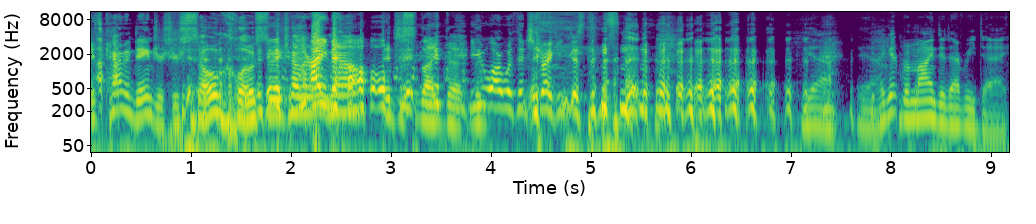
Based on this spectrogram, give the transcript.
It's kind of dangerous. You're so close to each other I right now. know. It's just like the, the you are within striking distance. Yeah, yeah. I get reminded every day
